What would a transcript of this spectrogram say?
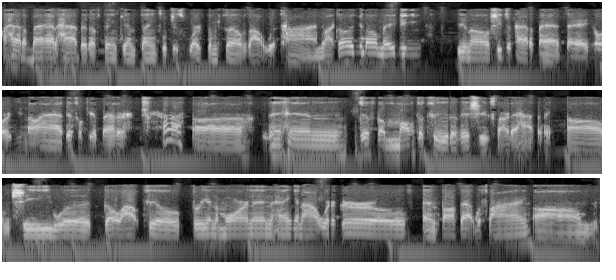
I had a bad habit of thinking things would just work themselves out with time. Like, oh, you know, maybe you know, she just had a bad day, or you know, ah, this will get better. uh, and just a multitude of issues started happening. Um, she would go out till three in the morning, hanging out with the girls, and thought that was fine. Um,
